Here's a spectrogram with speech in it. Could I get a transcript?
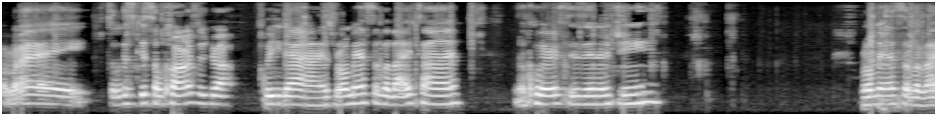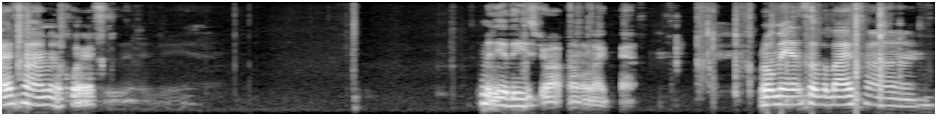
All right. So let's get some cards to drop for you guys. Romance of a lifetime. Aquarius energy. Romance of a lifetime and Aquarius energy. How many of these drop? I don't like that. Romance of a lifetime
